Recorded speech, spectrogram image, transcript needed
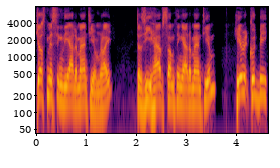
Just missing the adamantium, right? Does he have something adamantium? Here it could be.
